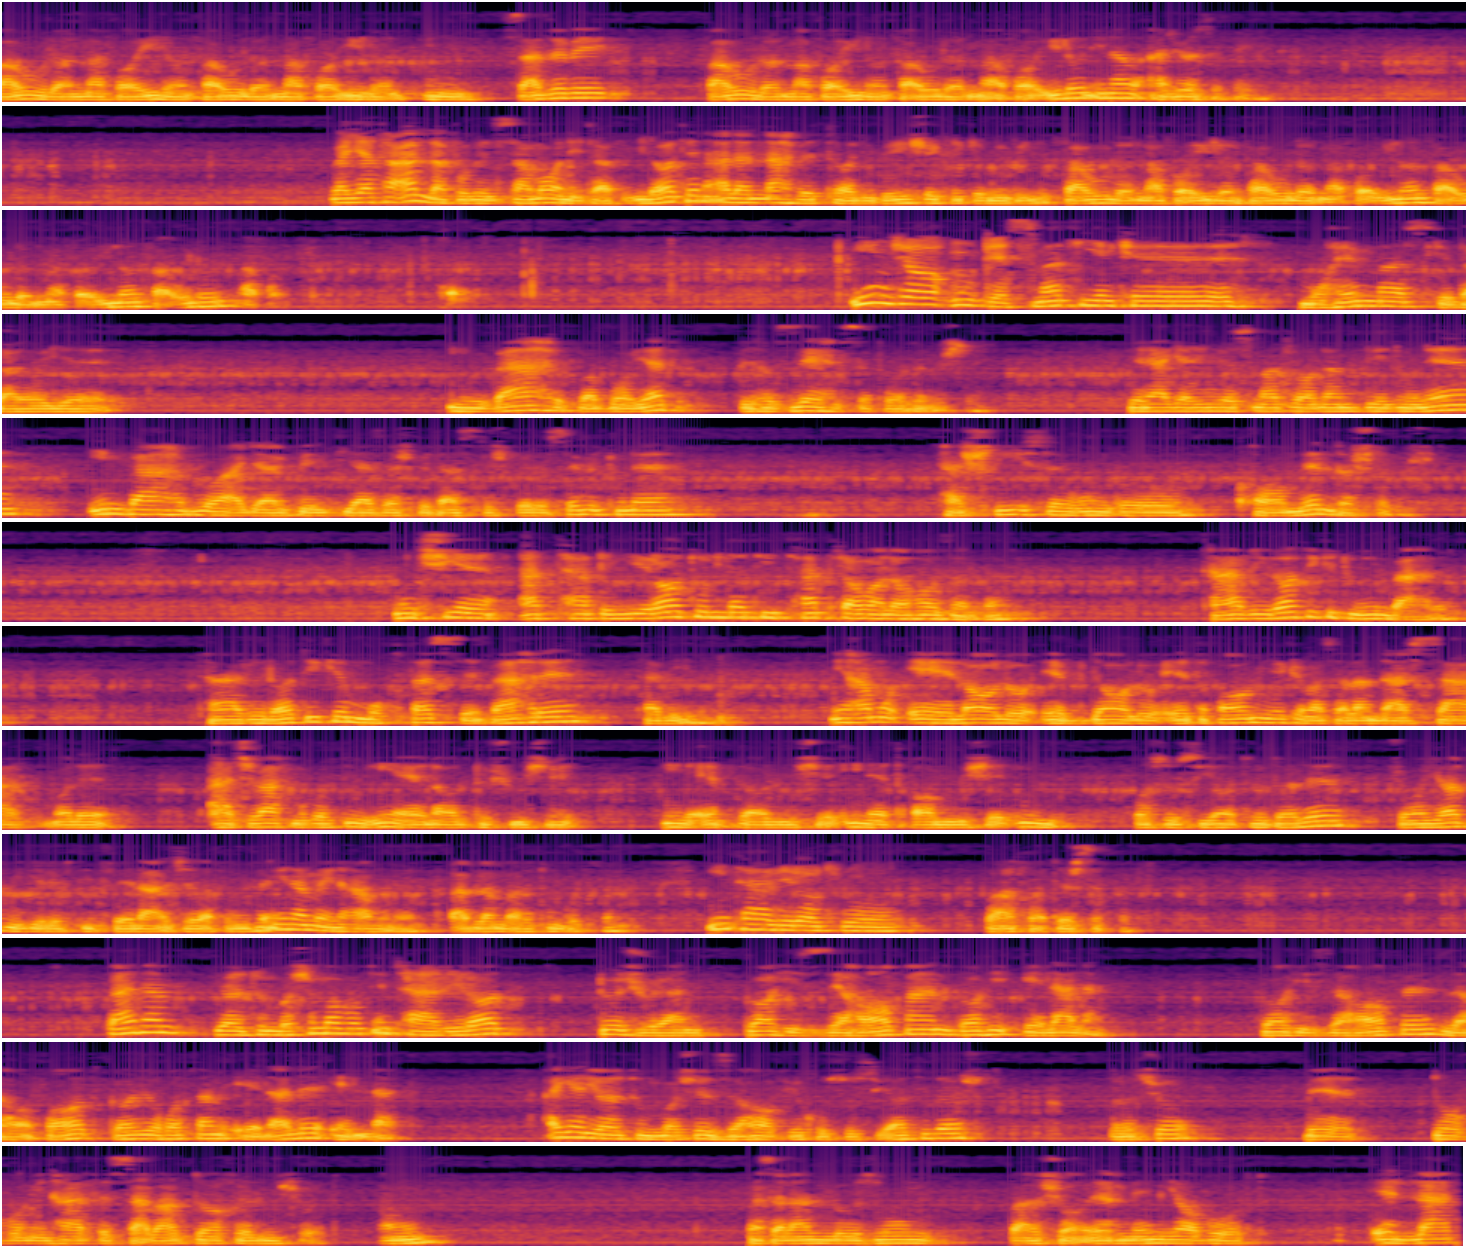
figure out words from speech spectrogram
فعولان مفایلون فعولان مفایلون این صدر بیت فعولان مفایلون فعولان مفایلون اینم عجاز بیت. و یتعلف به سمانی تفعیلات علی نحو تالی به این شکلی که می‌بینید. فعول مفایل فعول مفایل فعول مفایل فعول مفایل خب. اینجا اون قسمتیه که مهم است که برای این بحر و باید به ذهن سپرده بشه. یعنی اگر این قسمت رو آدم بدونه این بحر رو اگر بیتی ازش به دستش برسه می‌تونه تشخیص اون رو کامل داشته باشه. اون چیه؟ التغییرات التي تطرا علی هذا تغییراتی که تو این بحره. تغییراتی که مختص بحر طبیعی. این همون اعلال و ابدال و ادغامیه که مثلا در سر مال اجوف می‌گفتیم این اعلال توش میشه این ابدال میشه این ادغام میشه این خصوصیات رو داره. شما یاد می‌گرفتید فعل اجوف میشه این هم این همونه. قبلا براتون گفتم. این تغییرات رو باید خاطر سپرد. بعدم یادتون باشه ما گفتیم تغییرات دو جورن. گاهی زهافن گاهی عللن. گاهی زهاف زهافات گاهی اوقاتم علل علت. اگر یادتون باشه زهافی خصوصیاتی داشت درست شد؟ به دومین حرف سبب داخل می‌شد. اون مثلا لزوم بر شاعر نمی آورد علت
